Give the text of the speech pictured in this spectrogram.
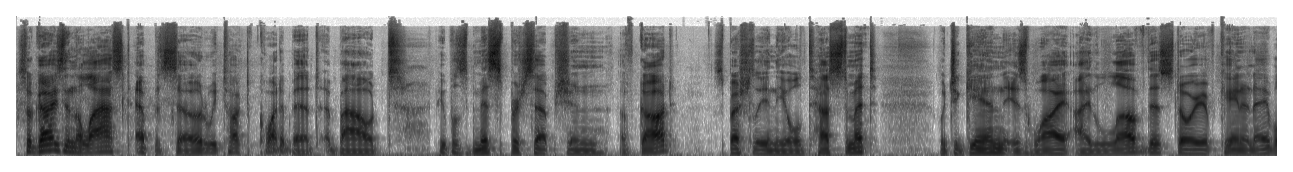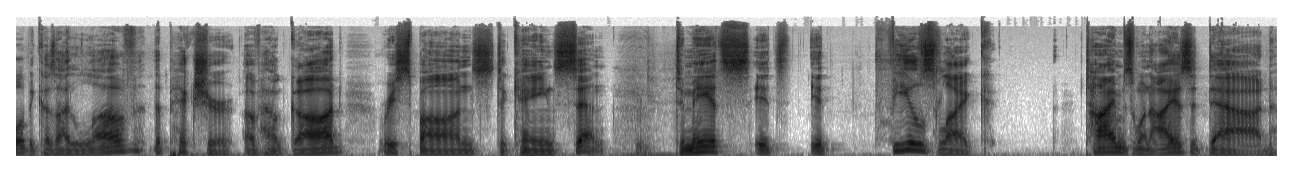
So, guys, in the last episode, we talked quite a bit about people's misperception of God, especially in the Old Testament, which again is why I love this story of Cain and Abel because I love the picture of how God responds to Cain's sin. To me, it's it's it feels like times when I, as a dad,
